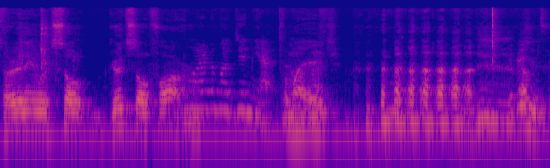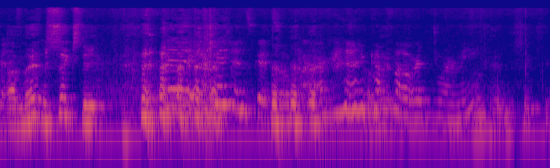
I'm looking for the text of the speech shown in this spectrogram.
So everything looks so good so far. Oh, I haven't logged in yet. For my so- age. vision's I'm, good. I'm hitting 60. Your vision's good so far. I'm Come hit- forward for me. I'm hitting 60.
